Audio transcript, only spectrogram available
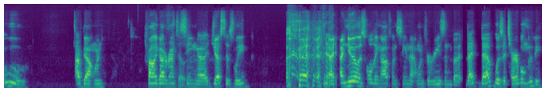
ooh, I've got one. Finally got around to seeing uh, Justice League. yeah, I, I knew I was holding off on seeing that one for a reason, but that that was a terrible movie.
